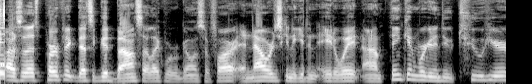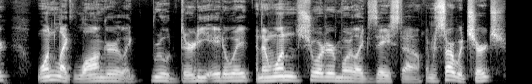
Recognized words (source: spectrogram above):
All right, so that's perfect. That's a good bounce. I like where we're going so far. And now we're just going to get an 808. And I'm thinking we're going to do two here. One like longer, like real dirty 808. And then one shorter, more like Zay style. I'm going to start with Church.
